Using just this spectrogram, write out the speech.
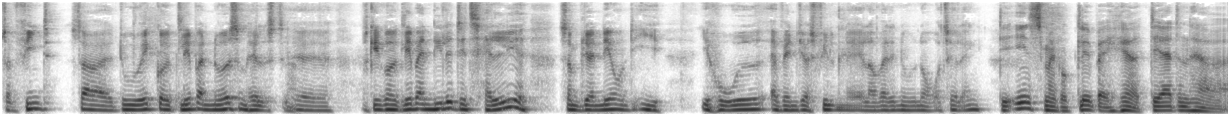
så fint, så du er ikke gået glip af noget som helst. Øh, måske gået glip af en lille detalje, som bliver nævnt i, i hovedet Avengers-filmene, eller hvad det nu når til, ikke? Det eneste, man går glip af her, det er den her,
